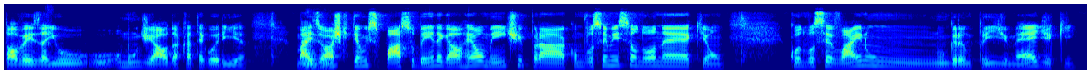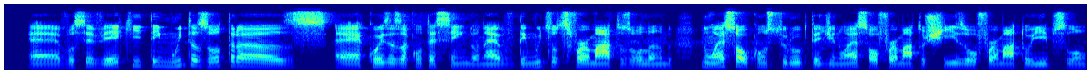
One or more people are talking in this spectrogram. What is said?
talvez aí o, o Mundial da categoria. Mas uhum. eu acho que tem um espaço bem legal realmente para, como você mencionou, né, Kion, quando você vai num, num Grand Prix de Magic, é, você vê que tem muitas outras é, coisas acontecendo, né? Tem muitos outros formatos rolando. Não é só o Constructed, não é só o formato X ou o formato Y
